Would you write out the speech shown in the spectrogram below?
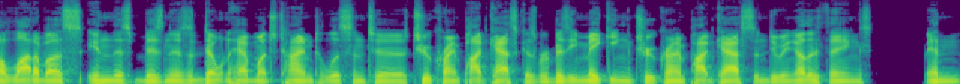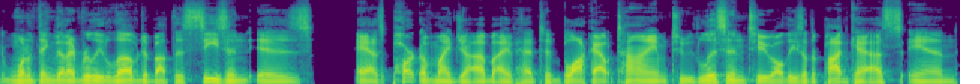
a lot of us in this business don't have much time to listen to true crime podcasts because we're busy making true crime podcasts and doing other things. And one thing that I've really loved about this season is as part of my job, I've had to block out time to listen to all these other podcasts. And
